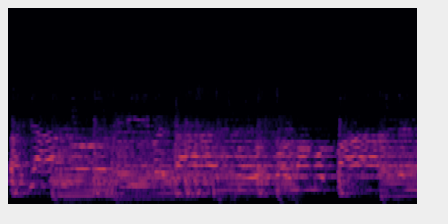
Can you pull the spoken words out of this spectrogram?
Contagiando libertad. Todos formamos parte,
